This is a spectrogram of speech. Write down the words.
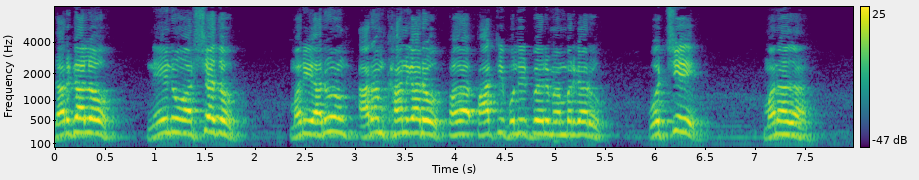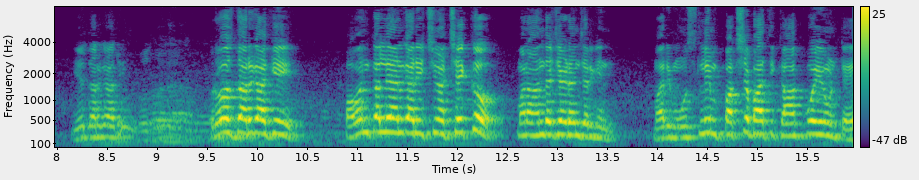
దర్గాలో నేను అర్షద్ మరి అరుణ్ అరం ఖాన్ గారు ప- పార్టీ పొలిట్ బ్యూరో మెంబర్ గారు వచ్చి మన ఏ దర్గాది? రోజ్ దర్గాకి పవన్ కళ్యాణ్ గారు ఇచ్చిన చెక్ మనం అందజేయడం జరిగింది. మరి ముస్లిం పక్షపాతి కాకపోయి ఉంటే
